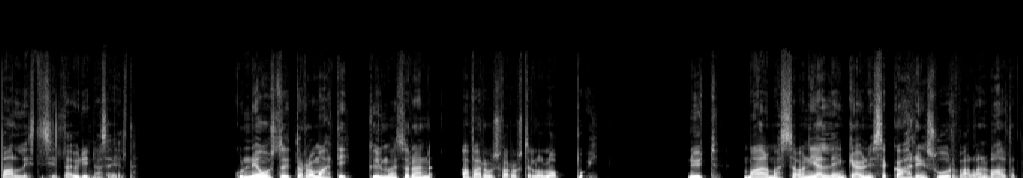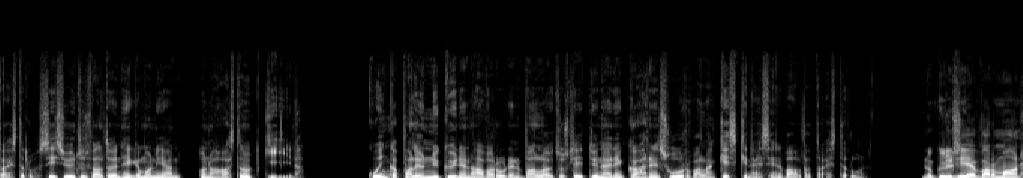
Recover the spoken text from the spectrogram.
ballistisilta ydinaseilta. Kun Neuvostoliitto romahti, kylmän sodan avaruusvarustelu loppui. Nyt Maailmassa on jälleen käynnissä kahden suurvallan valtataistelu, siis Yhdysvaltojen hegemonian on haastanut Kiina. Kuinka paljon nykyinen avaruuden valloitus liittyy näiden kahden suurvallan keskinäiseen valtataisteluun? No kyllä siihen varmaan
